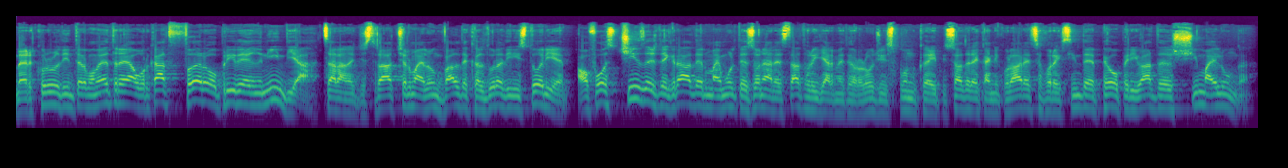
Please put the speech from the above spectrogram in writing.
Mercurul din termometre a urcat fără oprire în India. Țara a înregistrat cel mai lung val de căldură din istorie. Au fost 50 de grade în mai multe zone ale statului, iar meteorologii spun că episoadele caniculare se vor extinde pe o perioadă și mai lungă.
